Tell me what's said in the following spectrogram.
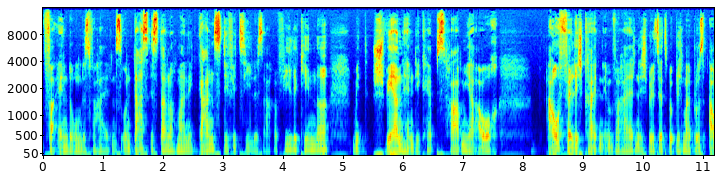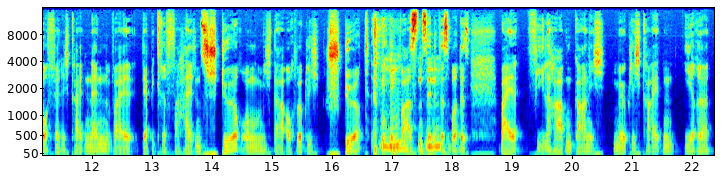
Veränderung des Verhaltens. Und das ist dann nochmal eine ganz diffizile Sache. Viele Kinder mit schweren Handicaps haben ja auch Auffälligkeiten im Verhalten. Ich will es jetzt wirklich mal bloß Auffälligkeiten nennen, weil der Begriff Verhaltensstörung mich da auch wirklich stört, im wahrsten Sinne des Wortes, weil viele haben gar nicht Möglichkeiten, ihre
